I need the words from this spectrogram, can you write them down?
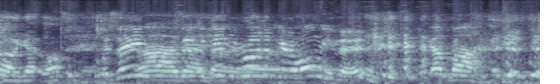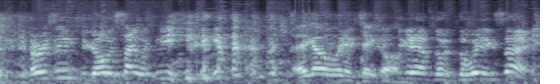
Oh. I got lost. You see? Oh, see, God, you did. no, You ruined up your homie, man. Come on. Percy, you go inside with me. I got a winner take off. can have the, the winning side.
